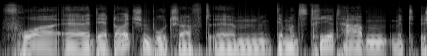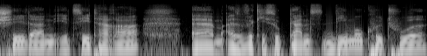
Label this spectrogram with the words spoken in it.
vor äh, der deutschen Botschaft ähm, demonstriert haben mit Schildern etc., ähm, also wirklich so ganz Demokultur,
